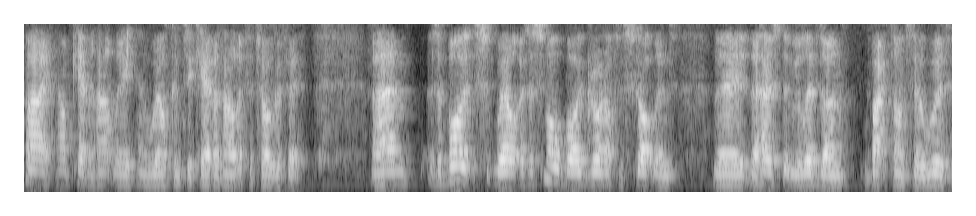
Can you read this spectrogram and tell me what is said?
Hi, I'm Kevin Hatley and welcome to Kevin Hatley Photography. Um, as a boy, well, as a small boy growing up in Scotland, the, the house that we lived on backed onto a wood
